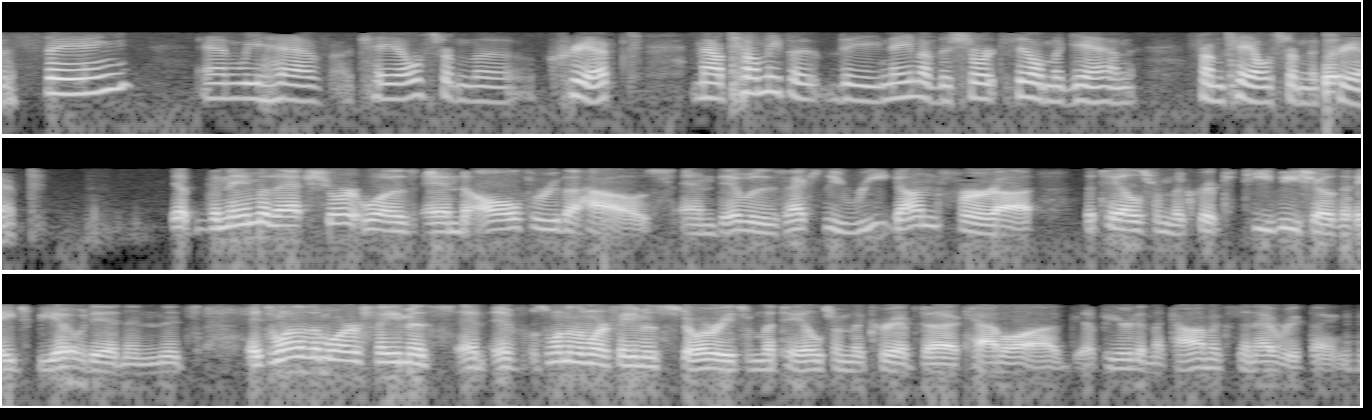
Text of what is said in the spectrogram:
The Thing, and we have Tales from the Crypt. Now, tell me the the name of the short film again from Tales from the Crypt. Yep, the name of that short was "And All Through the House," and it was actually redone for uh, the Tales from the Crypt TV show that HBO did, and it's it's one of the more famous and it was one of the more famous stories from the Tales from the Crypt uh, catalog. Appeared in the comics and everything.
